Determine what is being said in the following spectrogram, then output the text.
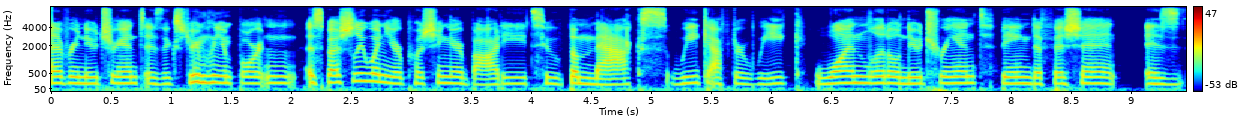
every nutrient is extremely important, especially when you're pushing your body to the max week after week. One little nutrient being deficient is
